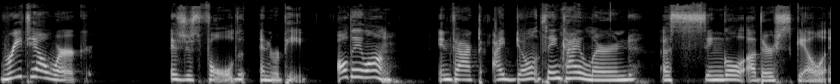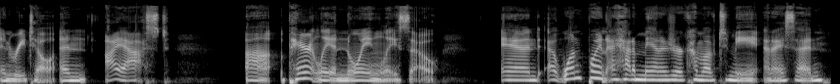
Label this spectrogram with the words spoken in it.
Retail work is just fold and repeat all day long. In fact, I don't think I learned a single other skill in retail. And I asked, uh, apparently annoyingly so. And at one point, I had a manager come up to me and I said,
